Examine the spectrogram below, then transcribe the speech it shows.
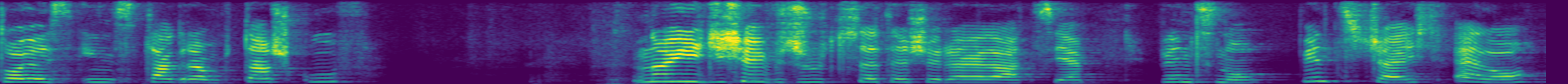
to jest Instagram ptaszków. No i dzisiaj wrzucę też relacje. Więc no, więc cześć, elo.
